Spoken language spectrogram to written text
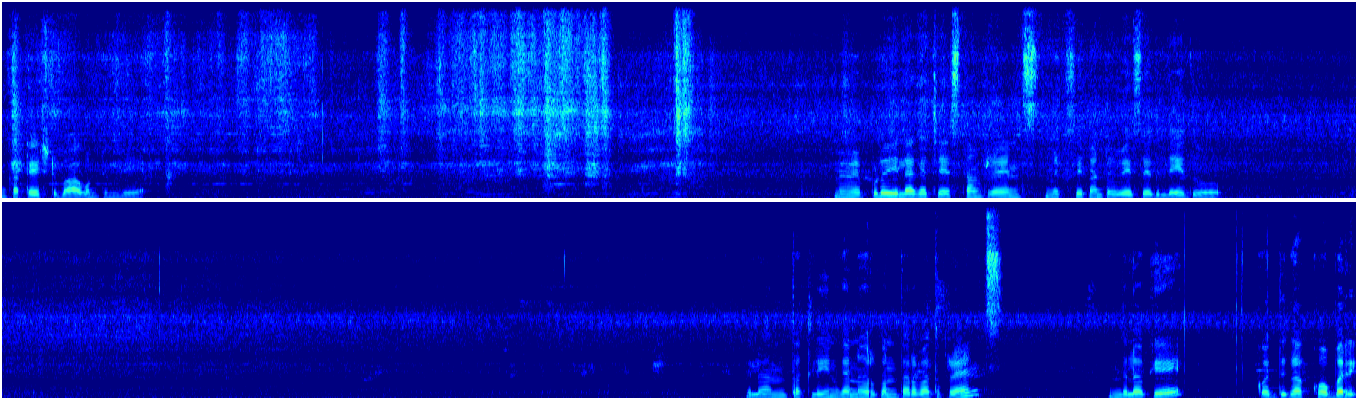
ఇంకా టేస్ట్ బాగుంటుంది. మేము ఎప్పుడు ఇలాగే చేస్తాం ఫ్రెండ్స్. మిక్సీ కంటూ వేసేది లేదు. ఇలా అంతా క్లీన్గా నూరుకున్న తర్వాత ఫ్రెండ్స్ ఇందులోకి కొద్దిగా కొబ్బరి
